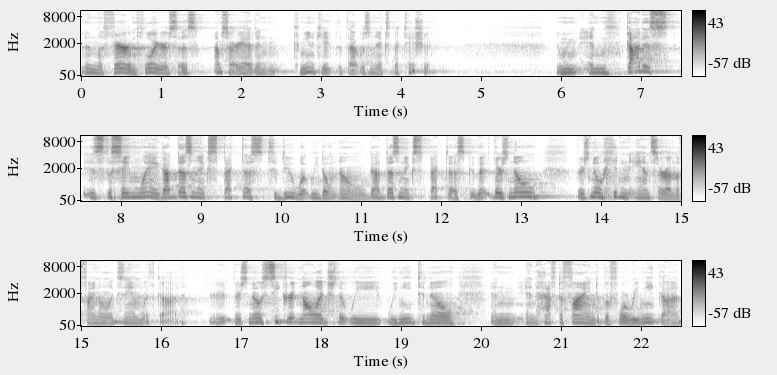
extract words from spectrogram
then the fair employer says, I'm sorry, I didn't communicate that that was an expectation. And, and, God is, is the same way. God doesn't expect us to do what we don't know. God doesn't expect us, there's no, there's no hidden answer on the final exam with God. There's no secret knowledge that we, we need to know and, and have to find before we meet God.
